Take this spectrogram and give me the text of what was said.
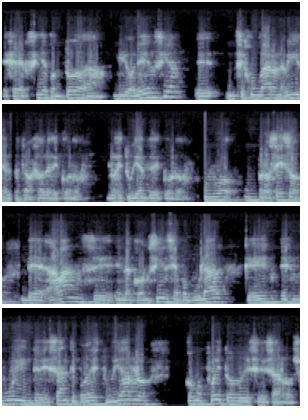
ejercía con toda violencia eh, se jugaron la vida los trabajadores de Córdoba, los estudiantes de Córdoba. Hubo un proceso de avance en la conciencia popular que es, muy interesante poder estudiarlo, cómo fue todo ese desarrollo.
